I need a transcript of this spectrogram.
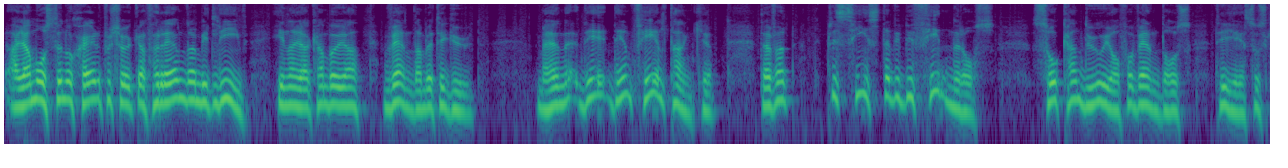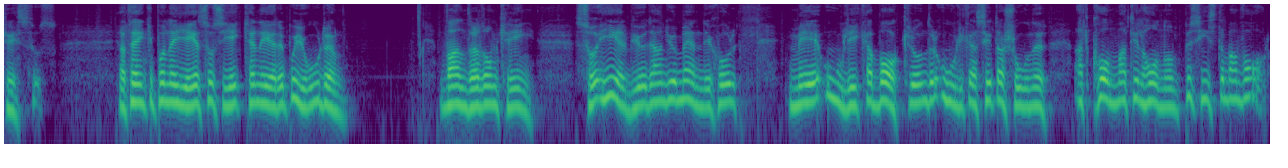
ja, jag måste nog själv försöka förändra mitt liv innan jag kan börja vända mig till Gud. Men det, det är en fel tanke. Därför att precis där vi befinner oss så kan du och jag få vända oss till Jesus Kristus. Jag tänker på när Jesus gick här nere på jorden, vandrade omkring, så erbjöd han ju människor med olika bakgrunder, olika situationer att komma till honom precis där man var.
